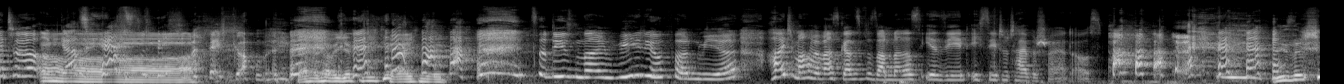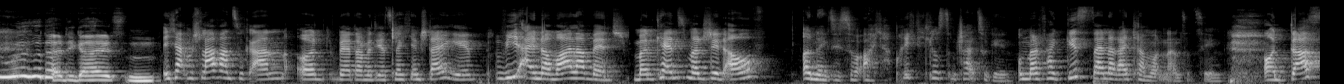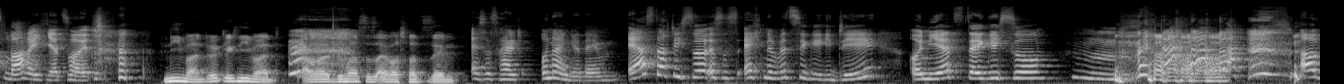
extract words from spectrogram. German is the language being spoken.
Leute und Ah. ganz herzlich willkommen Damit habe ich jetzt nicht gerechnet. zu diesem neuen Video von mir. Heute machen wir was ganz Besonderes. Ihr seht, ich sehe total bescheuert aus. Diese Schuhe sind halt die geilsten. Ich habe einen Schlafanzug an und werde damit jetzt gleich in den Stall gehen. Wie ein normaler Mensch. Man kennt's, man steht auf und denkt sich so, ach, ich habe richtig Lust, in den Stall zu gehen. Und man vergisst, seine Reitklamotten anzuziehen. Und das mache ich jetzt heute. Niemand, wirklich niemand. Aber du machst es einfach trotzdem. Es ist halt unangenehm. Erst dachte ich so, es ist echt eine witzige Idee. Und jetzt denke ich so, hm. Ob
